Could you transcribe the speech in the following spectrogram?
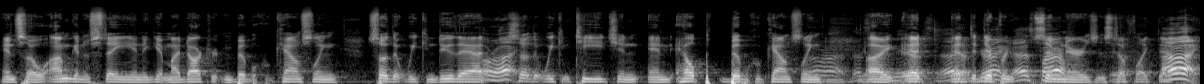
And so I'm going to stay in and get my doctorate in biblical counseling so that we can do that, All right. so that we can teach and, and help biblical counseling All right, that's uh, good news. at, That's at the great. different That's powerful. seminaries and stuff like that. All right.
